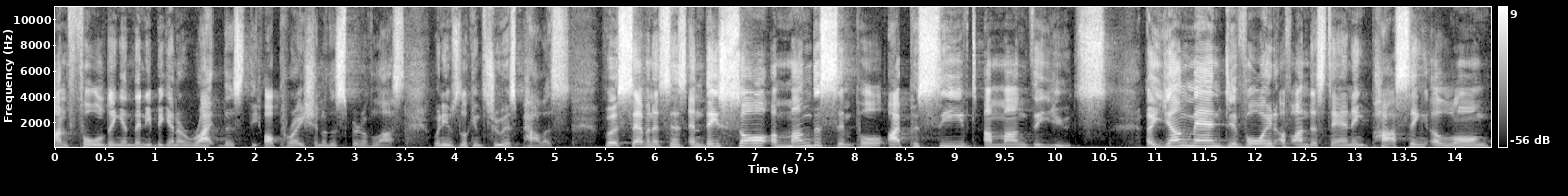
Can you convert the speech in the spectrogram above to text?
unfolding and then he began to write this the operation of the spirit of lust when he was looking through his palace. Verse 7 it says, And they saw among the simple, I perceived among the youths a young man devoid of understanding passing along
